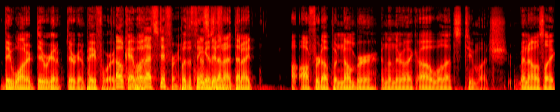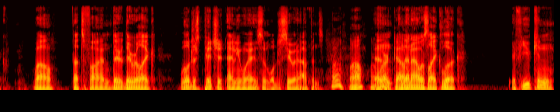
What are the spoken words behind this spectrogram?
they wanted they were gonna they were gonna pay for it. Okay, well, But- that's different. But the thing That's is, then I then I offered up a number, and then they were like, "Oh, well, that's too much," and I was like, "Well, that's fine." They they were like, "We'll just pitch it anyways, and we'll just see what happens." Oh, well, that and, worked out. and then I was like, "Look, if you can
